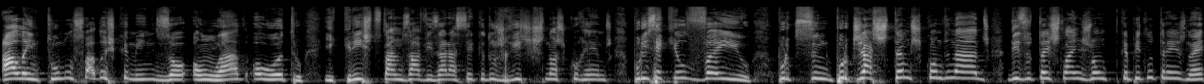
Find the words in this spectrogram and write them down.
Além túmulo, só há dois caminhos, ou, ou um lado ou outro. E Cristo está-nos a avisar acerca dos riscos que nós corremos. Por isso é que Ele veio, porque, se, porque já estamos condenados. Diz o texto lá em João capítulo 3, não é?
